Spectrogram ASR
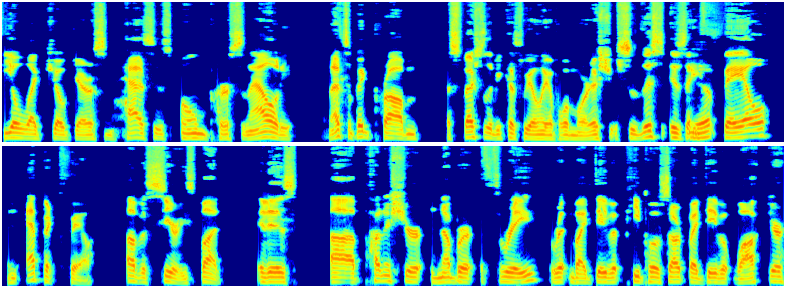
feel like Joe Garrison has his own personality. And that's a big problem, especially because we only have one more issue. So this is a Yep. fail, an epic fail of a series, but it is uh, Punisher number three, written by David Pepos, art by David Wachter,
